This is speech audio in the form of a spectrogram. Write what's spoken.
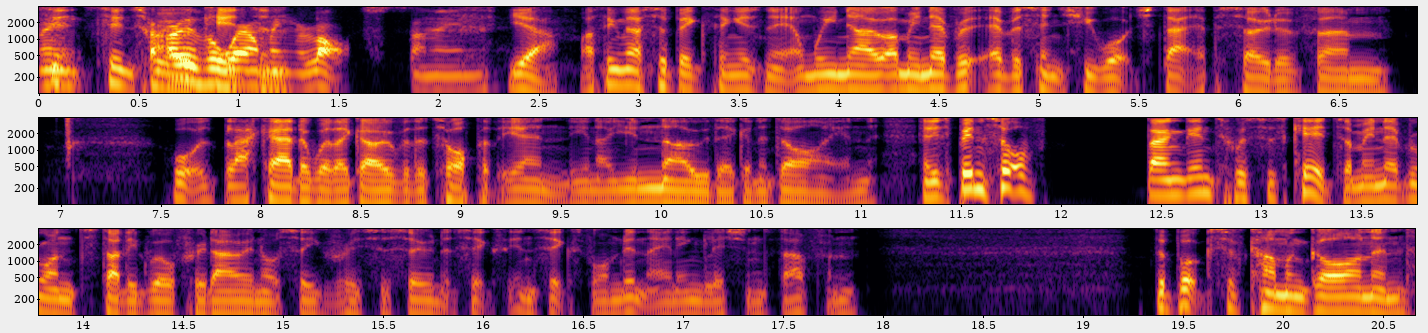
I mean, since, since we were kids and- overwhelming loss. I mean, Yeah, I think that's a big thing, isn't it? And we know, I mean, ever ever since you watched that episode of um, what was Blackadder, where they go over the top at the end, you know, you know they're going to die, and and it's been sort of banged into us as kids. I mean, everyone studied Wilfred Owen or Siegfried Sassoon at six in sixth form, didn't they, in English and stuff, and the books have come and gone, and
